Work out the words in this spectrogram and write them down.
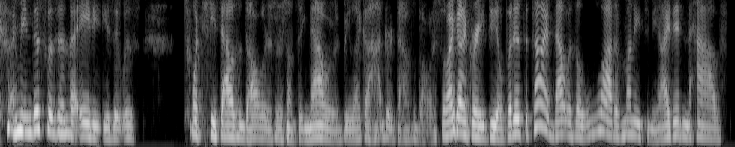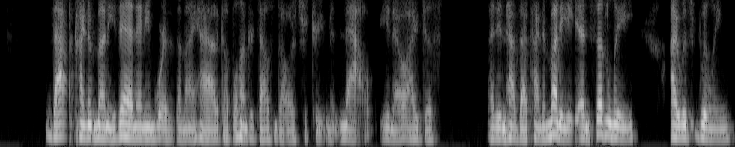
I mean, this was in the 80s. It was $20,000 or something. Now it would be like $100,000. So I got a great deal. But at the time, that was a lot of money to me. I didn't have that kind of money then any more than I had a couple hundred thousand dollars for treatment now. You know, I just, I didn't have that kind of money. And suddenly I was willing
